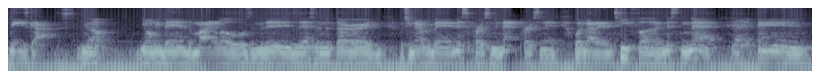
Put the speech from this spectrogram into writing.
these guys. You know, you only ban the Milos and this, that's in the third, but you never ban this person and that person. And what about Antifa and this and that? Right. And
